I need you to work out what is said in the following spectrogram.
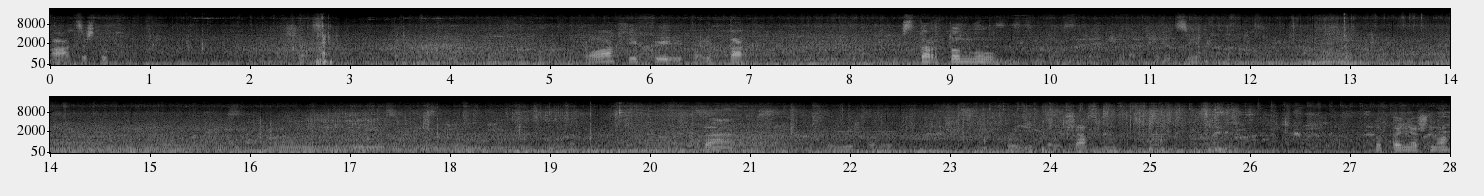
А, це ж тут. Щас. Ох і хитрий. Так. Стартонув. Так, поліція. Так. Поїхали. Поїхали. Зараз ми. Тут, звісно,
